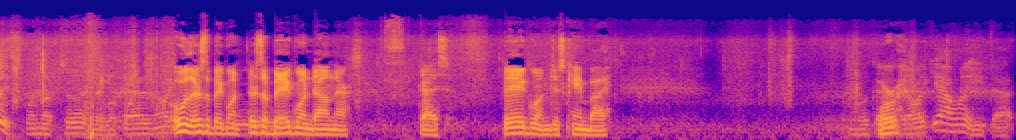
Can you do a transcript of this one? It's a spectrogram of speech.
They swim up to it and they look at it. Like, Oh, there's a big one. There's a big one down there. Guys, big one just came by. look at or- it, they're like, yeah, I want to eat that.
